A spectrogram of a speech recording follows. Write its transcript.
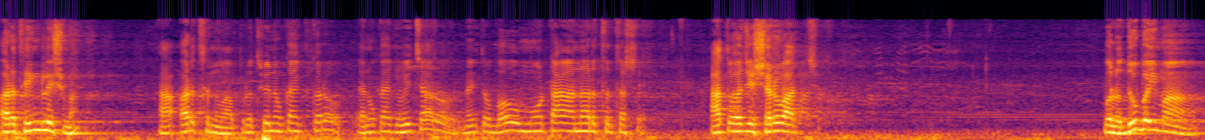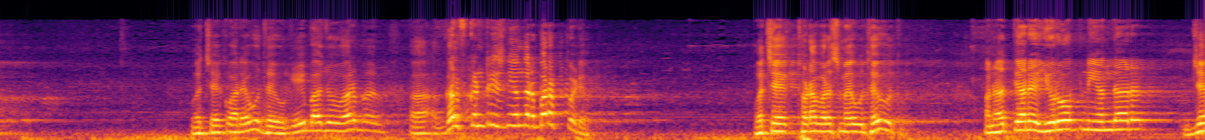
અર્થ ઇંગ્લિશમાં. આ અર્થનું, આ પૃથ્વીનું કંઈક કરો, એનું કંઈક વિચારો, નહીં તો બહુ મોટા અનર્થ થશે. આ તો હજી શરૂઆત છે. બોલો, દુબઈમાં વચ્ચે એકવાર એવું થયું કે એ બાજુ ગલ્ફ કન્ટ્રીઝની અંદર બરફ પડ્યો. વચ્ચે થોડા વર્ષમાં એવું થયું હતું. અને અત્યારે યુરોપની અંદર જે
